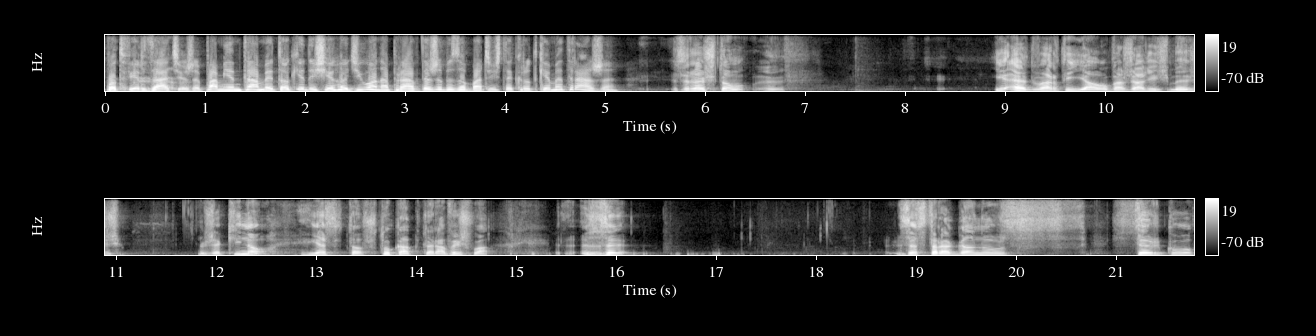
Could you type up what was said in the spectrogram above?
potwierdzacie, że pamiętamy to, kiedy się chodziło naprawdę, żeby zobaczyć te krótkie metraże. Zresztą y, i Edward, i ja uważaliśmy, że, że kino jest to sztuka, która wyszła z, ze straganu, z, z cyrku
